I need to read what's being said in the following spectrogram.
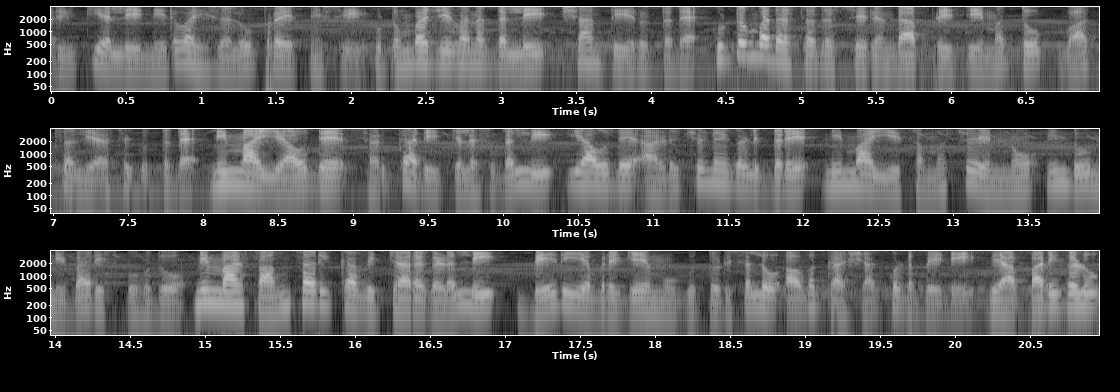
ರೀತಿಯಲ್ಲಿ ನಿರ್ವಹಿಸಲು ಪ್ರಯತ್ನಿಸಿ. ಕುಟುಂಬ ಜೀವನದಲ್ಲಿ ಶಾಂತಿ ಇರುತ್ತದೆ. ಕುಟುಂಬದ ಸದಸ್ಯರಿಂದ ಪ್ರೀತಿ ಮತ್ತು ವಾತ್ಸಲ್ಯ ಸಿಗುತ್ತದೆ. ನಿಮ್ಮ ಯಾವುದೇ ಸರ್ಕಾರಿ ಕೆಲಸದಲ್ಲಿ ಯಾವುದೇ ಅಡಚಣೆಗಳಿದ್ದರೆ ನಿಮ್ಮ ಈ ಸಮಸ್ಯೆಯನ್ನು ಇಂದು ನಿವಾರಿಸಬಹುದು. ನಿಮ್ಮ ಸಾಂಸಾರಿಕ ವಿಚಾರಗಳಲ್ಲಿ ಬೇರೆಯವರಿಗೆ ಮೂಗು ತೋರಿಸಲು ಅವಕಾಶ ಕೊಡಬೇಡಿ. ವ್ಯಾಪಾರಿಗಳು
